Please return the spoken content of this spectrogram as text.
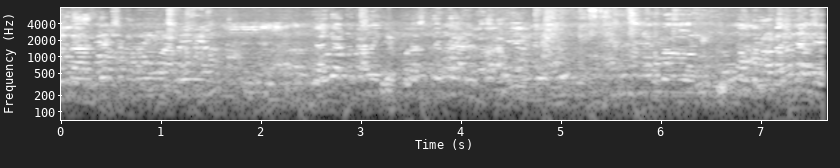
जिल्हा अध्यक्ष म्हणून आम्ही ज्या ज्या ठिकाणी जी परिस्थिती अनुसार आम्ही लोकं लढायचे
